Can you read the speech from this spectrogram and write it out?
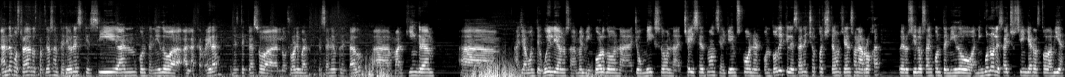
han demostrado en los partidos anteriores que sí han contenido a, la carrera, en este caso a los running backs que se han enfrentado, a Mark Ingram, a, a Javonte Williams, a Melvin Gordon, a Joe Mixon, a Chase Edmonds y a James Conner, con todo y que les han hecho touchdowns ya en zona roja, pero sí los han contenido, a ninguno les ha hecho 100 yardas todavía.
